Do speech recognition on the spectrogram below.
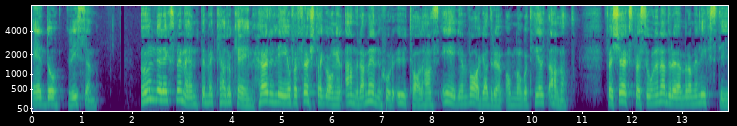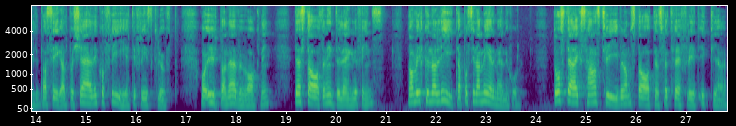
Edo Rissen. Under experimenten med Kallocaine hör Leo för första gången andra människor uttala hans egen vaga dröm om något helt annat. Försökspersonerna drömmer om en livsstil baserad på kärlek och frihet i frisk luft och utan övervakning, där staten inte längre finns. De vill kunna lita på sina medmänniskor. Då stärks hans tvivel om statens förträfflighet ytterligare.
